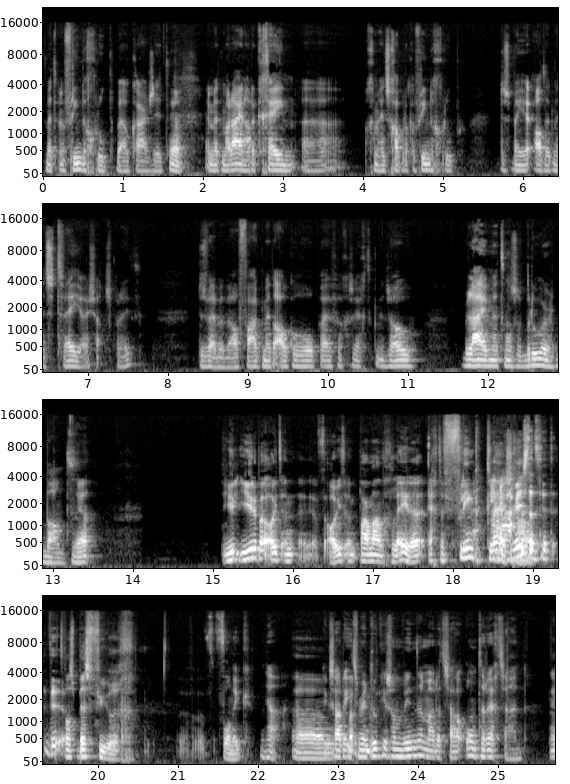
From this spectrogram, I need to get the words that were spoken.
met een vriendengroep bij elkaar zit. Ja. En met Marijn had ik geen eh, gemeenschappelijke vriendengroep. Dus ben je altijd met z'n tweeën als je afspreekt. Dus we hebben wel vaak met alcohol op even gezegd. Ik ben zo blij met onze broerband. Ja. Jullie, jullie hebben ooit een, ooit, een paar maanden geleden, echt een flinke clash Ik wist gehad. dat dit, dit- Het was best vurig, vond ik. Ja, Ehm, ik zou er iets meer doekjes om winden, maar dat zou onterecht zijn.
